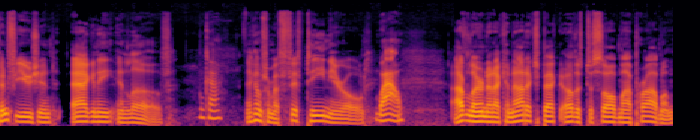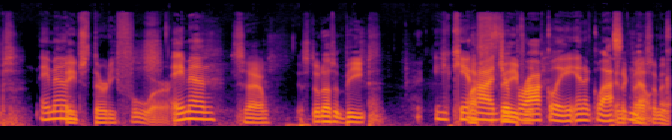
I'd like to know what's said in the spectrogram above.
confusion, agony, and love. Okay. That comes from a 15 year old. Wow. I've learned that I cannot expect others to solve my problems. Amen. Age 34. Amen. So it still doesn't beat You can't My hide your broccoli in a glass in a of glass milk. of milk.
